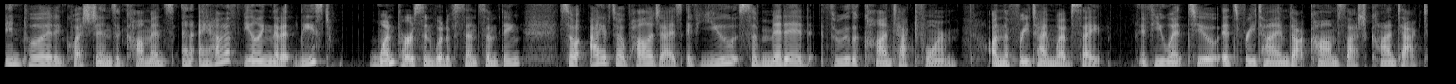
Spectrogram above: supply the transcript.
input and questions and comments, and I have a feeling that at least one person would have sent something. So I have to apologize. If you submitted through the contact form on the free time website, if you went to itsfreetime.com slash contact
